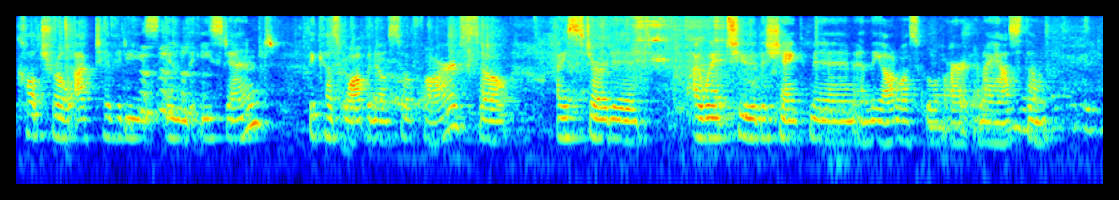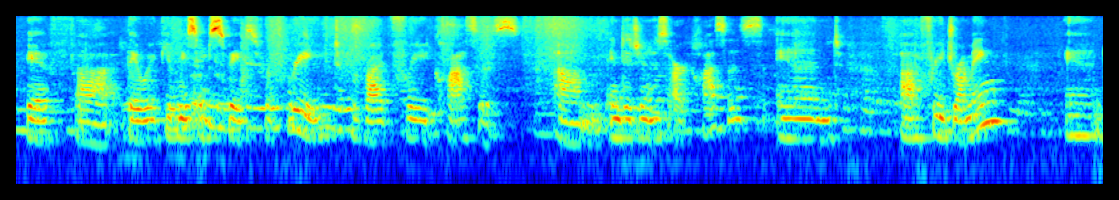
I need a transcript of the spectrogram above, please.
cultural activities in the East End because Wabano's so far. So I started, I went to the Shenkman and the Ottawa School of Art and I asked them if uh, they would give me some space for free to provide free classes, um, indigenous art classes and uh, free drumming. And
